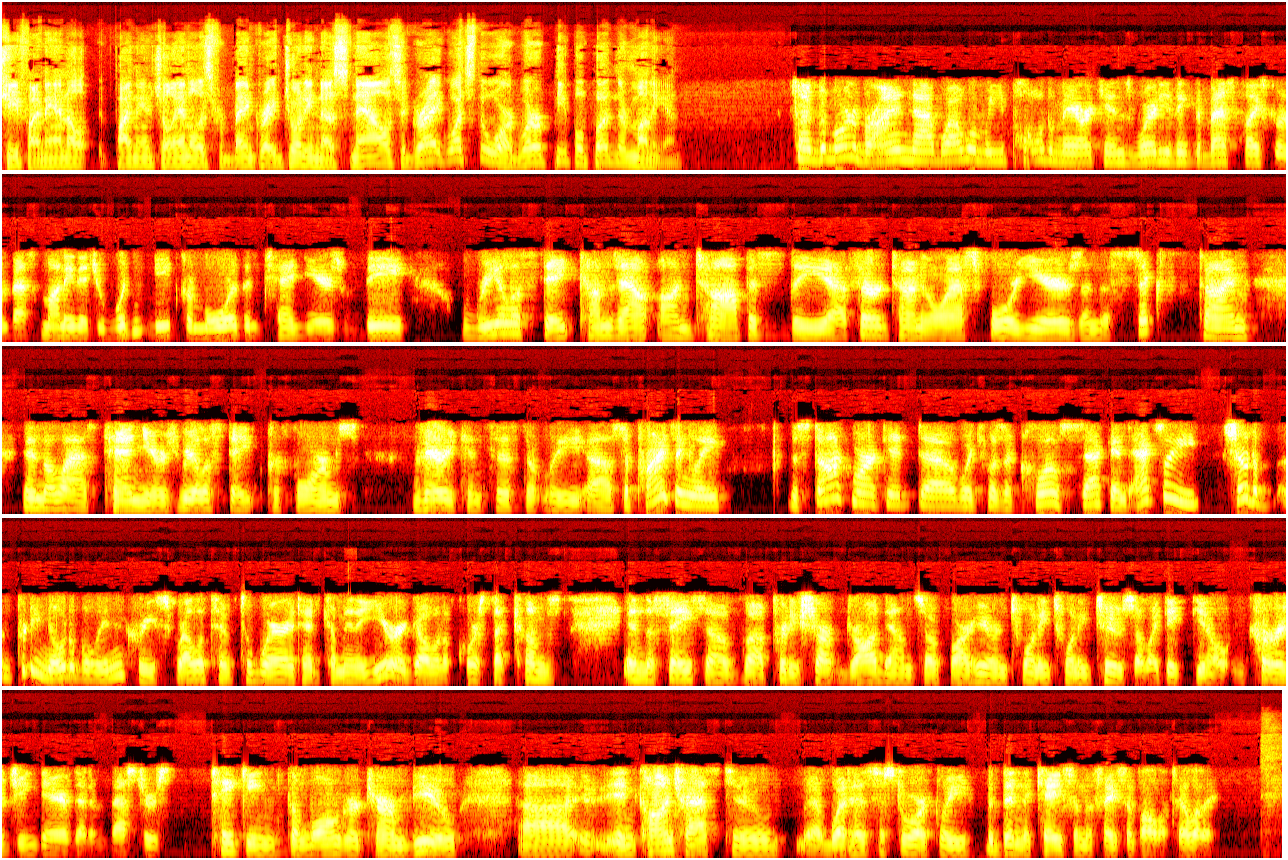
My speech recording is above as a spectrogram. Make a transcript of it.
chief financial analyst for Bankrate, joining us now. So, Greg, what's the word? What are people putting their money in? So, good morning, Brian. Uh, well, when we polled Americans, where do you think the best place to invest money that you wouldn't need for more than 10 years would be? Real estate comes out on top. This is the uh, third time in the last four years and the sixth time in the last 10 years. Real estate performs very consistently. Uh, surprisingly, the stock market, uh, which was a close second, actually showed a, a pretty notable increase relative to where it had come in a year ago. And of course, that comes in the face of uh, pretty sharp drawdown so far here in 2022. So I think, you know, encouraging there that investors taking the longer term view uh, in contrast to what has historically been the case in the face of volatility.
